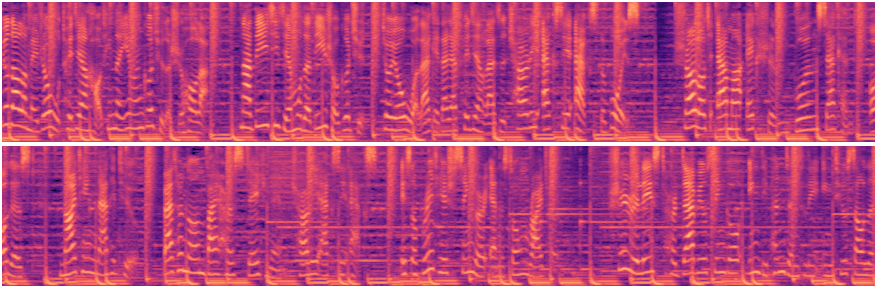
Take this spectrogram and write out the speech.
又到了每周五推荐好听的英文歌曲的时候了。那第一期节目的第一首歌曲，就由我来给大家推荐来自 Charlie XCX 的 Boys。Charlotte Emma Aitchison, born 2nd August 1992, better known by her stage name Charli XCX, is a British singer and songwriter. She released her debut single independently in 2008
